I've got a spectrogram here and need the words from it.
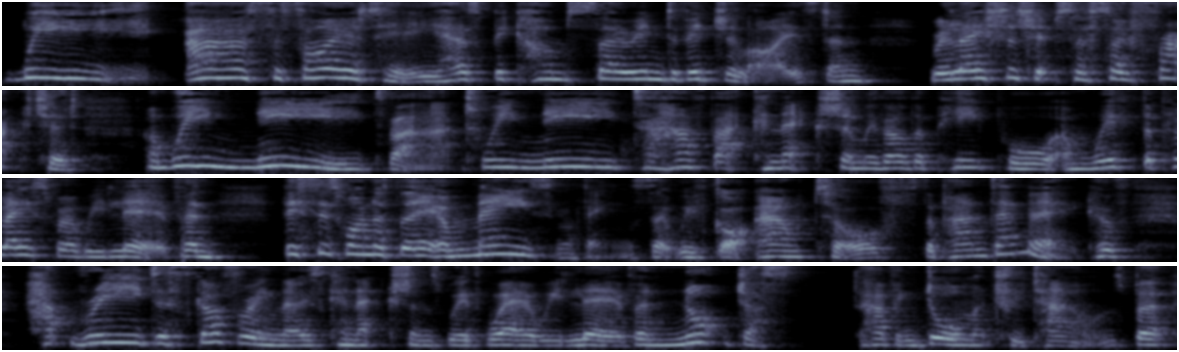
we, our society has become so individualized and relationships are so fractured. And we need that. We need to have that connection with other people and with the place where we live. And this is one of the amazing things that we've got out of the pandemic of rediscovering those connections with where we live and not just having dormitory towns, but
